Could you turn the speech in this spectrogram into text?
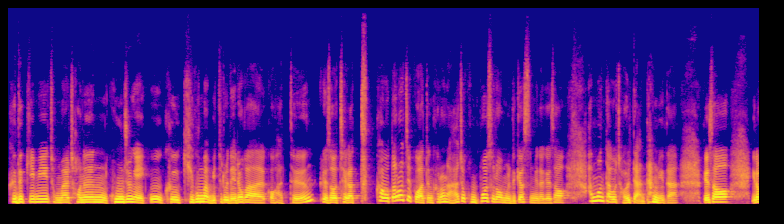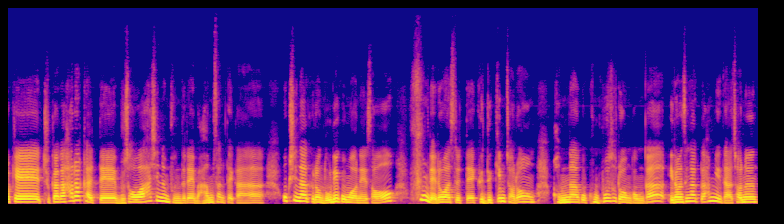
그 느낌이 정말 저는 공중에 있고 그 기구만 밑으로 내려갈 것 같은, 그래서 제가 툭 하고 떨어질 것 같은 그런 아주 공포스러움을 느꼈습니다. 그래서 한 번 타고 절대 안 탑니다. 그래서 이렇게 주가가 하락할 때 무서워 하시는 분들의 마음 상태가 혹시나 그런 놀이공원에서 훅 내려왔을 때 그 느낌처럼 겁나고 공포스러운 건가 이런 생각도 합니다. 저는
